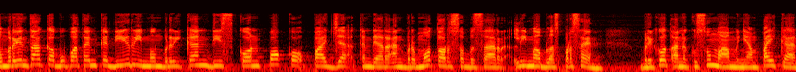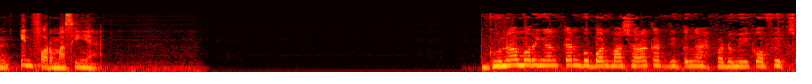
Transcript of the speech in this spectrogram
Pemerintah Kabupaten Kediri memberikan diskon pokok pajak kendaraan bermotor sebesar 15 persen. Berikut Ana Kusuma menyampaikan informasinya. Guna meringankan beban masyarakat di tengah pandemi COVID-19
